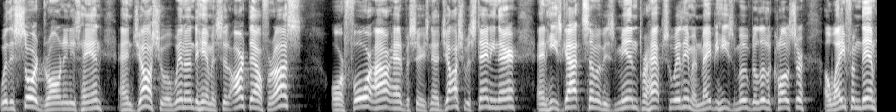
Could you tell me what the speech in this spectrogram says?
with his sword drawn in his hand. And Joshua went unto him and said, Art thou for us or for our adversaries? Now, Joshua is standing there and he's got some of his men perhaps with him, and maybe he's moved a little closer away from them.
